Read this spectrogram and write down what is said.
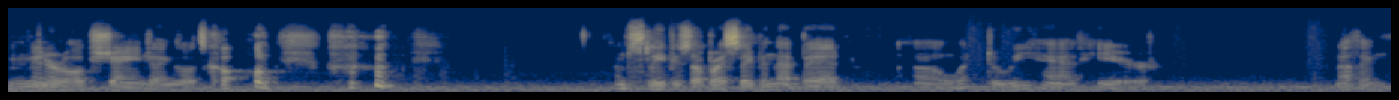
mineral exchange, I think is what it's called. I'm sleepy, so I'll probably sleep in that bed. Uh, what do we have here? Nothing.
